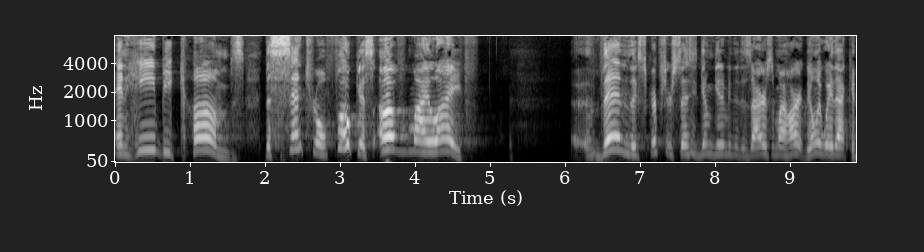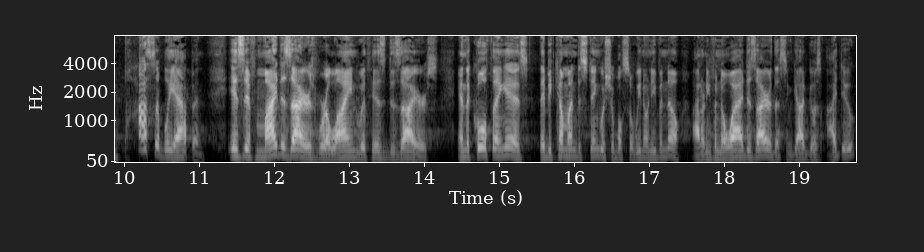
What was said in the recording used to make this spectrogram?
and He becomes the central focus of my life, then the scripture says he's going to give me the desires of my heart. The only way that could possibly happen is if my desires were aligned with his desires. And the cool thing is, they become undistinguishable, so we don't even know. I don't even know why I desire this. And God goes, I do.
